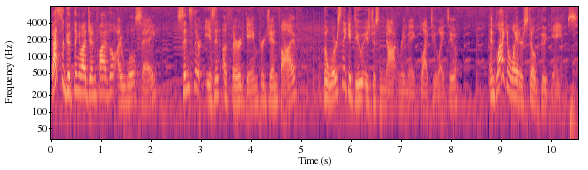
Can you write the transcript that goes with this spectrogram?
That's the good thing about Gen 5, though, I will say. Since there isn't a third game for Gen 5, the worst they could do is just not remake Black 2, White 2. And Black and White are still good games,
